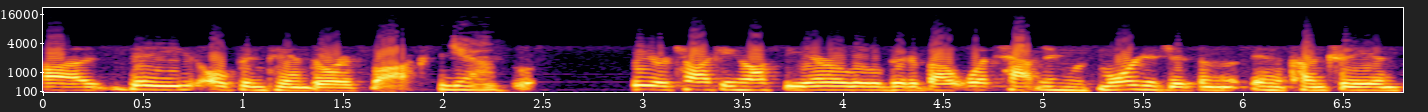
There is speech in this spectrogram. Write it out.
Uh, they opened Pandora's box. Yeah. We were talking off the air a little bit about what's happening with mortgages in, in the country, and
